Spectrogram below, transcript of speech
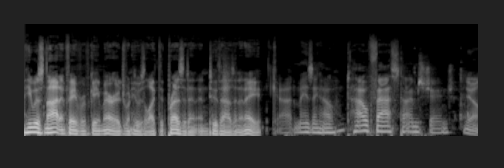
he was not in favor of gay marriage when he was elected president in 2008. God, amazing how how fast times change. Yeah.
